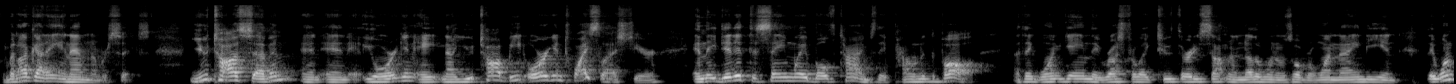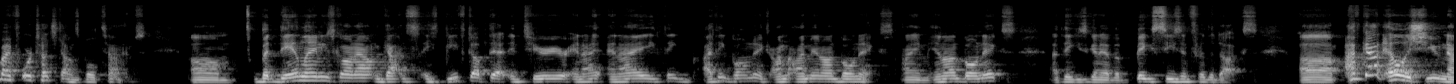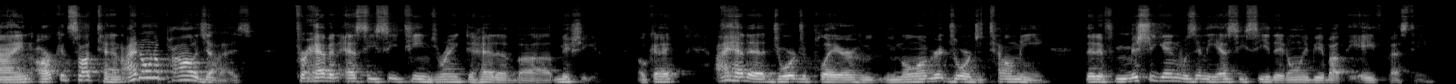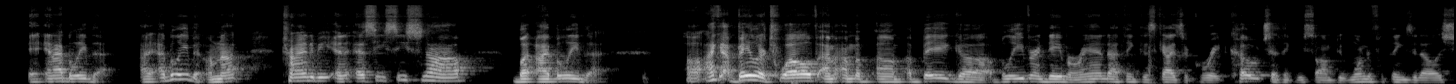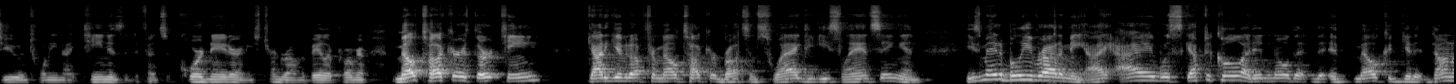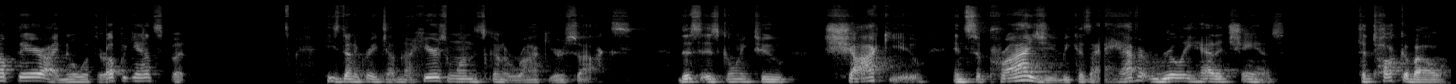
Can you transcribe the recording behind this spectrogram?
but I've got A and M number six. Utah seven and, and Oregon eight. Now, Utah beat Oregon twice last year, and they did it the same way both times. They pounded the ball. I think one game they rushed for like 230 something, another one was over 190, and they won by four touchdowns both times. Um, but Dan Lanning's gone out and gotten he's beefed up that interior, and I and I think I think Bo Nix. I'm I'm in on Bo Nix. I am in on Bo Nix. I think he's going to have a big season for the Ducks. Uh, I've got LSU nine, Arkansas ten. I don't apologize for having SEC teams ranked ahead of uh, Michigan. Okay. I had a Georgia player who, who no longer at Georgia tell me that if Michigan was in the SEC, they'd only be about the eighth best team. And, and I believe that. I, I believe it. I'm not trying to be an SEC snob, but I believe that. Uh, I got Baylor 12. I'm, I'm a, um, a big uh, believer in Dave Aranda. I think this guy's a great coach. I think we saw him do wonderful things at LSU in 2019 as the defensive coordinator, and he's turned around the Baylor program. Mel Tucker, 13. Got to give it up for Mel Tucker. Brought some swag to East Lansing, and he's made a believer out of me. I, I was skeptical. I didn't know that, that if Mel could get it done up there. I know what they're up against, but he's done a great job. Now, here's one that's going to rock your socks. This is going to shock you and surprise you because I haven't really had a chance to talk about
